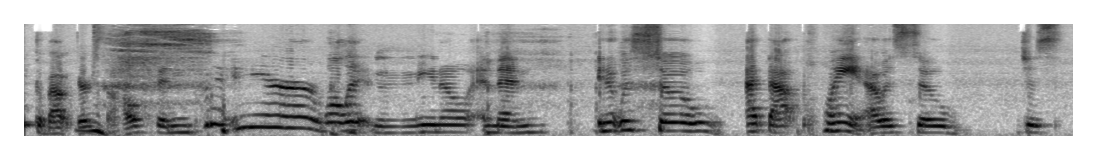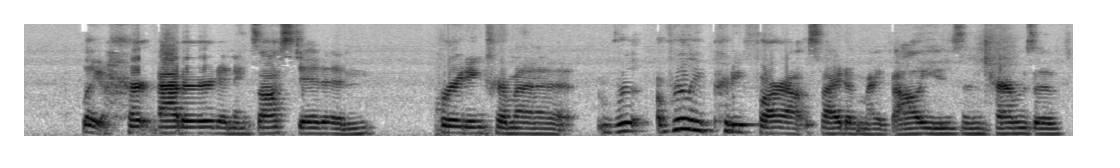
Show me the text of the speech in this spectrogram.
like about yourself and put it in your wallet and you know, and then and it was so at that point I was so just like heart battered and exhausted and operating from a, re- a really pretty far outside of my values in terms of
